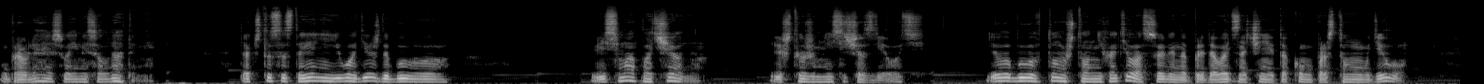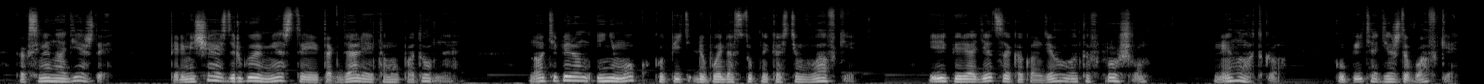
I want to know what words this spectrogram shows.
управляя своими солдатами. Так что состояние его одежды было весьма плачевным. И что же мне сейчас делать? Дело было в том, что он не хотел особенно придавать значение такому простому делу, как смена одежды, перемещаясь в другое место и так далее и тому подобное. Но теперь он и не мог купить любой доступный костюм в лавке и переодеться, как он делал это в прошлом. Минутку. Купить одежду в лавке?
